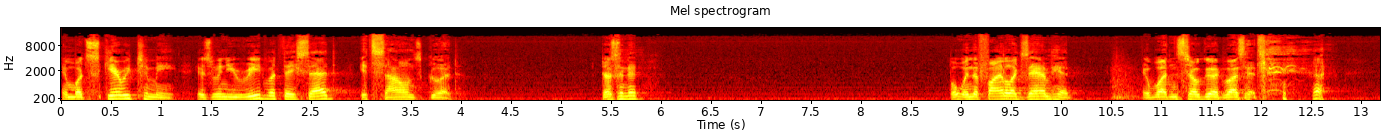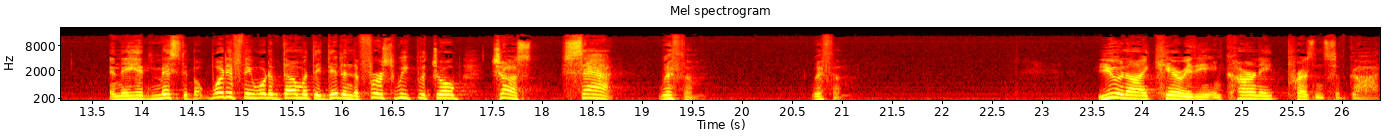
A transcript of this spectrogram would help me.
And what's scary to me is when you read what they said, it sounds good. Doesn't it? But when the final exam hit, it wasn't so good, was it? and they had missed it. But what if they would have done what they did in the first week with Job? Just sat with them. With them. You and I carry the incarnate presence of God.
